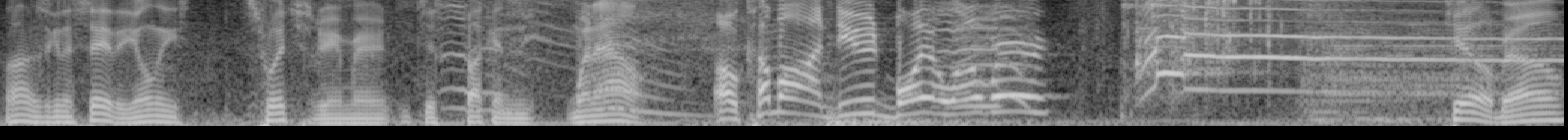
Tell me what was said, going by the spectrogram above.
Well, I was gonna say the only Twitch streamer just fucking went out. Oh, come on, dude. Boil over. Chill, bro.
